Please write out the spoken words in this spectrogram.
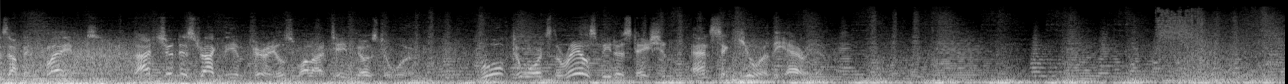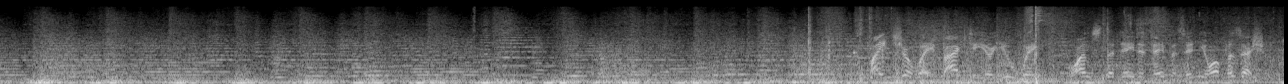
is up in flames. That should distract the Imperials while our team goes to work. Move towards the rail speeder station and secure the area. Fight your way back to your U-Wing once the data tape is in your possession.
